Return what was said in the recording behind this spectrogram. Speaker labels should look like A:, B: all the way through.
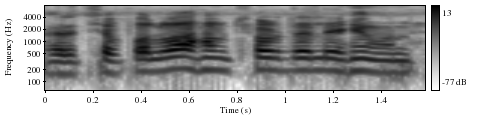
A: अरे
B: चप्पलवा हम छोड़ दिले ही मन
